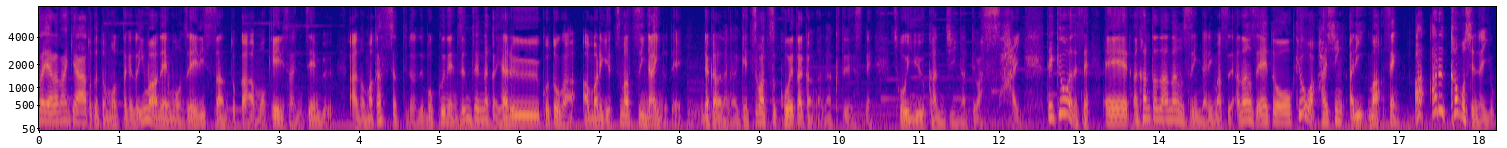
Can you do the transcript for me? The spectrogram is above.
はやらなきゃとかと思ったけど、今はね、もう税理士さんとか、もう経理さんに全部、あの、任せちゃってるので、僕ね、全然なんかやることがあんまり月末にないので、だからなんか月末超えた感がなくてですね、そういう感じになってます。はい。で、今日はですね、えー、簡単なアナウンスになります。アナウンス、えっ、ー、と、今日は配信ありません。あ、あるかもしれないよ。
